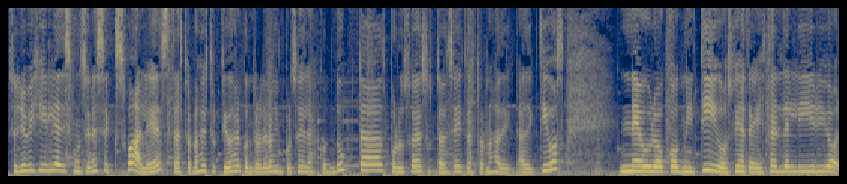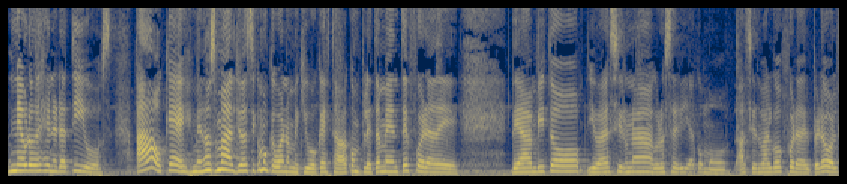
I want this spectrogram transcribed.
sueño vigilia, disfunciones sexuales, trastornos destructivos del control de los impulsos y las conductas, por uso de sustancias y trastornos adictivos neurocognitivos, fíjate, ahí está el delirio, neurodegenerativos. Ah, ok, menos mal, yo así como que, bueno, me equivoqué, estaba completamente fuera de, de ámbito, iba a decir una grosería como haciendo algo fuera del perol.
